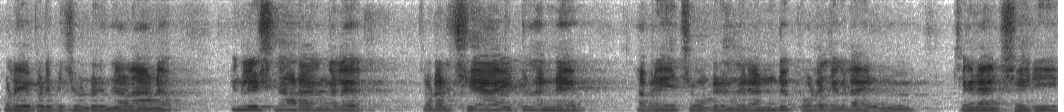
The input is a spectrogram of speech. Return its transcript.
കോളേജിൽ പഠിപ്പിച്ചുകൊണ്ടിരുന്ന ആളാണ്. ഇംഗ്ലീഷ് നാടകങ്ങൾ തുടർച്ചയായിട്ട് തന്നെ അഭിനയിച്ചുകൊണ്ടിരുന്ന രണ്ട് കോളേജുകളായിരുന്നു ചങ്ങനാശ്ശേരി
